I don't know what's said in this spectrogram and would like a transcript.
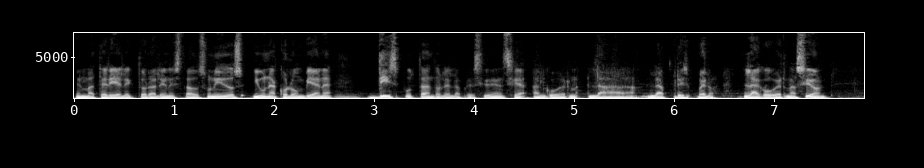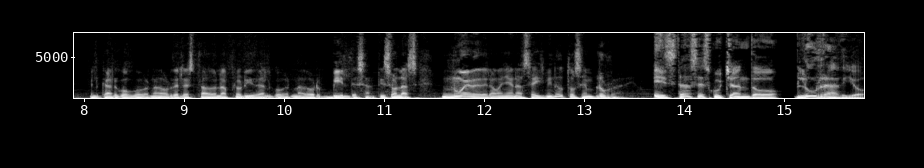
en materia electoral en Estados Unidos y una colombiana mm. disputándole la presidencia al gobierno, la, la, bueno, la gobernación el cargo gobernador del estado de la Florida, el gobernador Bill DeSantis. Son las 9 de la mañana, 6 minutos en Blue Radio. Estás escuchando Blue Radio.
